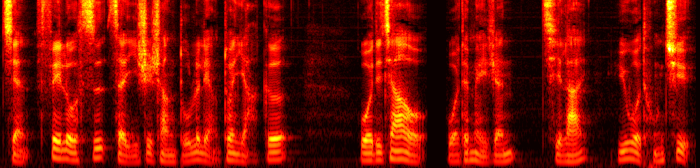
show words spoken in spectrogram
简·费洛斯在仪式上读了两段雅歌：“我的佳偶，我的美人，起来，与我同去，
